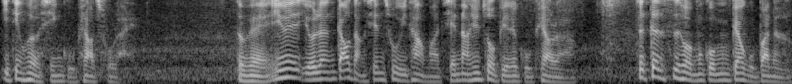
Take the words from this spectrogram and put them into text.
一定会有新股票出来，对不对？因为有人高档先出一趟嘛，钱拿去做别的股票了，这更适合我们国民标股班了。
